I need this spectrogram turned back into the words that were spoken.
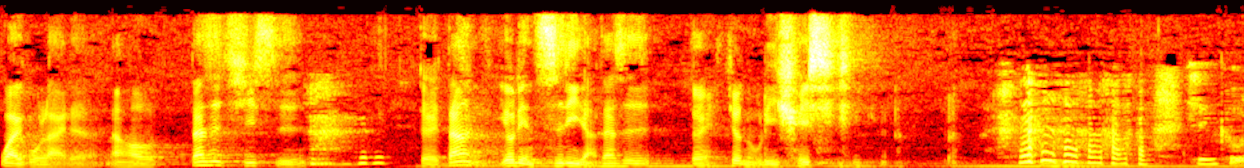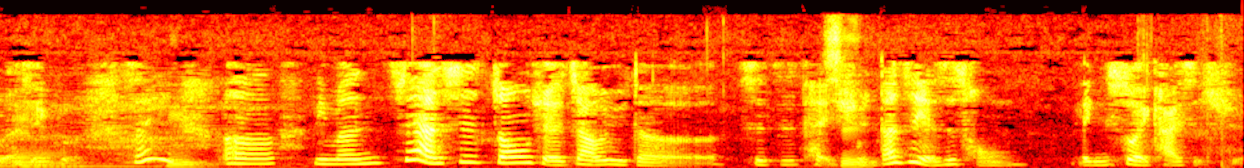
外国来的，然后但是其实对，当然有点吃力啊，但是对，就努力学习。辛苦了，辛苦了。所以，呃，你们虽然是中学教育的师资培训，但是也是从零岁开始学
